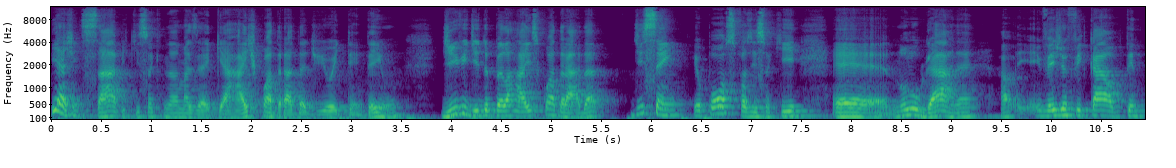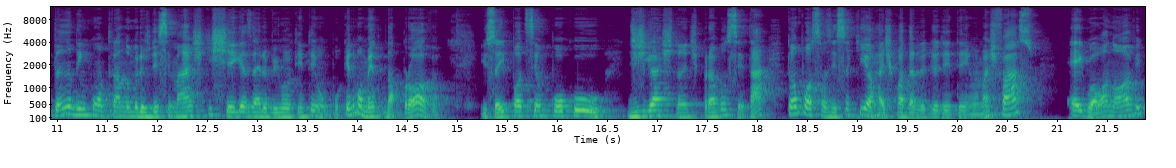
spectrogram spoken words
E a gente sabe que isso aqui nada mais é que a raiz quadrada de 81 dividido pela raiz quadrada de 100. Eu posso fazer isso aqui é, no lugar, né? em vez de eu ficar tentando encontrar números decimais que cheguem a 0,81. Porque no momento da prova, isso aí pode ser um pouco desgastante para você, tá? Então, eu posso fazer isso aqui, ó, raiz quadrada de 81 é mais fácil, é igual a 9,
